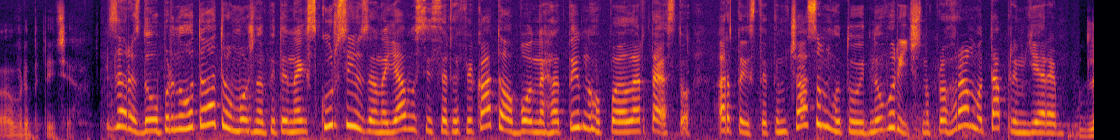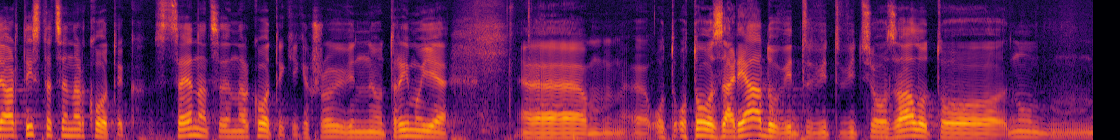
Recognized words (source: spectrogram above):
в репетиціях. Зараз до оперного театру можна піти на екскурсію за наявності сертифікату або негативного ПЛР-тесту. Артисти тим часом готують новорічну програму та прем'єри. Для артиста це наркотик. Сцена це наркотик. Якщо він не отримує от, отого заряду від, від, від цього залу, то ну,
